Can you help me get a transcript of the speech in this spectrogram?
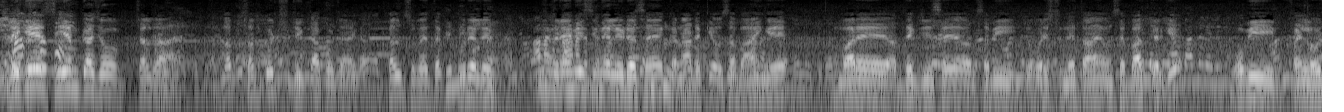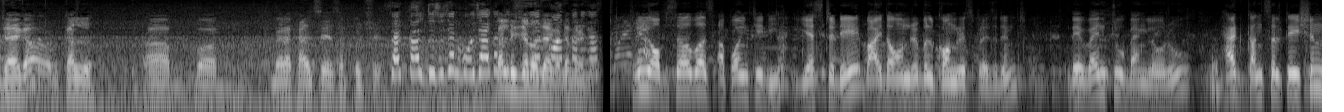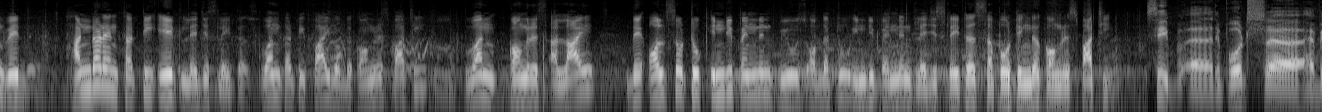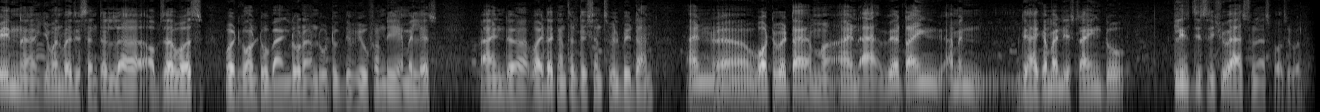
देखिए सीएम का जो चल रहा है मतलब सब कुछ ठीक ठाक हो जाएगा कल सुबह तक पूरे जितने भी सीनियर लीडर्स हैं कर्नाटक के वो सब आएँगे हमारे अध्यक्ष जी से और सभी जो वरिष्ठ नेता हैं उनसे बात करके वो भी फाइनल हो जाएगा और कल आ, ब- मेरा ख्याल से सब कुछ सर कल डिसीज़न हो जाएगा कल decision हो जाएगा, बनेगा? Three observers appointed yesterday by the Honorable Congress President. They went to Bangalore, had consultation with 138 legislators, 135 of the Congress party, one Congress ally. They also took independent views of the two independent legislators supporting the Congress party. See, uh, reports uh, have been uh, given by the central uh, observers who had gone to Bangalore and who took the view from the MLAs, and uh, wider consultations will be done. And uh, whatever time, uh, and uh, we are trying. I mean, the High Command is trying to cleanse this issue as soon as possible.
